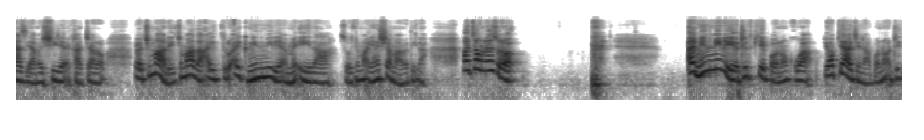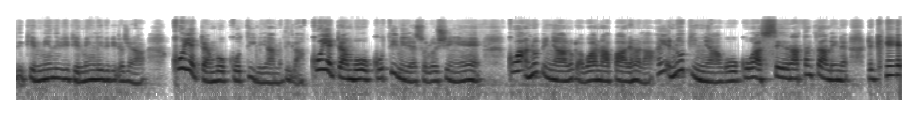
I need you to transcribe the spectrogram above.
ရစရာမရှိတဲ့အခါကျတော့ အဲကျမလေကျမသာအဲ့သူတို့အဲ့မင်းသမီးတွေအမအေးသားဆိုကျမအရန်ရှက်မှာပဲသိလား။ဘာကြောင့်လဲဆိုတော့အဲ့မင်းသမီးတွေအထူးသဖြင့်ပေါ့နော်ကိုကပြောပြချင်တာပေါ့နော်အထူးသဖြင့်မင်းသမီးဖြစ်မင်းကလေးဖြစ်ပြောချင်တာကိုယ့်ရဲ့တန်ဖိုးကိုသိနေရမသိလားကိုယ့်ရဲ့တန်ဖိုးကိုသိနေတယ်ဆိုလို့ရှိရင်ကိုကအမှုပညာလို့တော့ဘာနာပါတယ်မလားအဲ့အမှုပညာကိုကိုကစေတနာတန်တန်လေးနဲ့တကယ်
